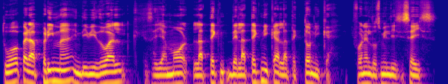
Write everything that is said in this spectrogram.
tu, ópera prima individual que se llamó la De la técnica a la tectónica. Y fue en el 2016.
